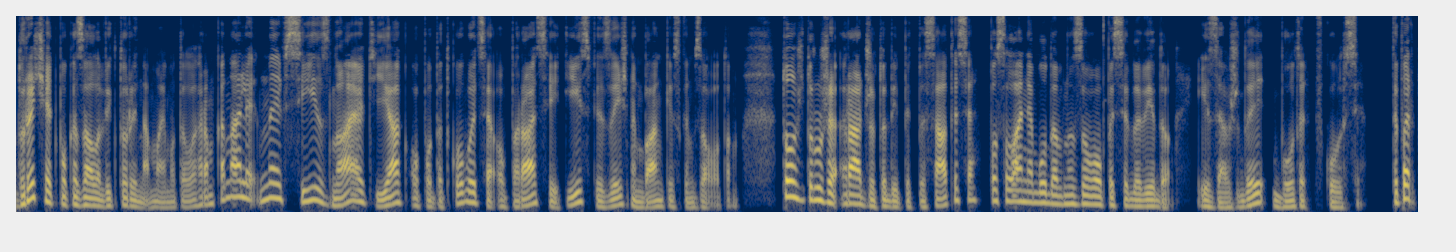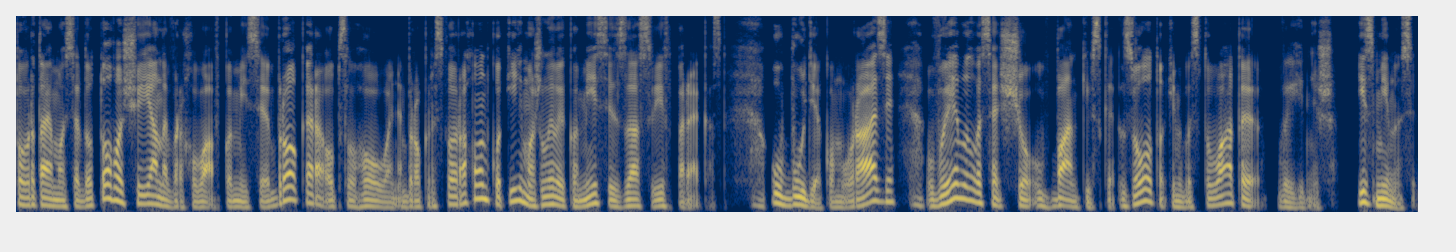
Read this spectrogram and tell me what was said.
До речі, як показала Вікторина в моєму телеграм-каналі, не всі знають, як оподатковуються операції із фізичним банківським золотом. Тож, друже, раджу тобі підписатися, посилання буде внизу в описі до відео, і завжди бути в курсі. Тепер повертаємося до того, що я не врахував комісії брокера, обслуговування брокерського рахунку і можливі комісії за свій переказ. У будь-якому разі виявилося, що в банківське золото інвестувати вигідніше. Із мінусів.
